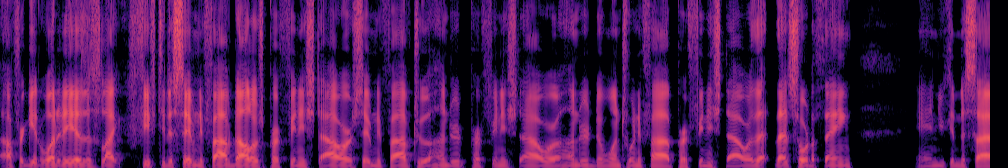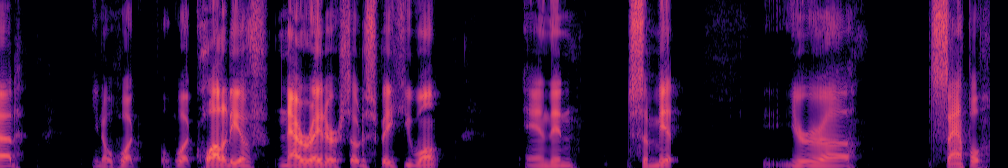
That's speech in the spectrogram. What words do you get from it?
I forget what it is. It's like fifty to seventy-five dollars per finished hour, seventy-five to hundred per finished hour, hundred to one twenty-five per finished hour, that that sort of thing. And you can decide, you know, what what quality of narrator, so to speak, you want, and then submit your uh, sample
